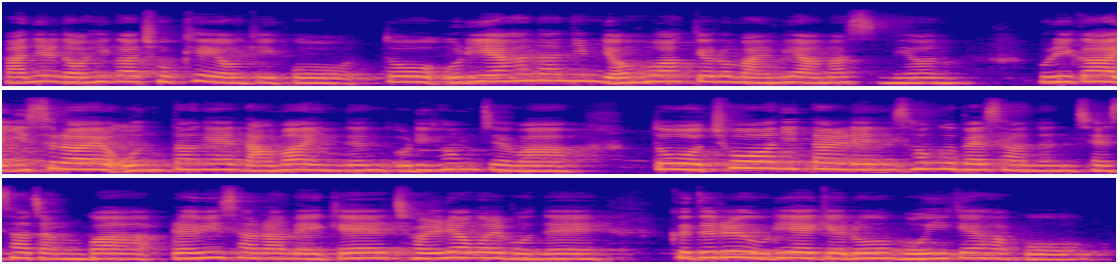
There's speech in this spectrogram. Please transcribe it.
만일 너희가 좋게 여기고 또 우리의 하나님 여호와께로 말미암았으면 우리가 이스라엘 온 땅에 남아있는 우리 형제와 또 초원이 딸린 성읍에 사는 제사장과 레위 사람에게 전령을 보내 그들을 우리에게로 모이게 하고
